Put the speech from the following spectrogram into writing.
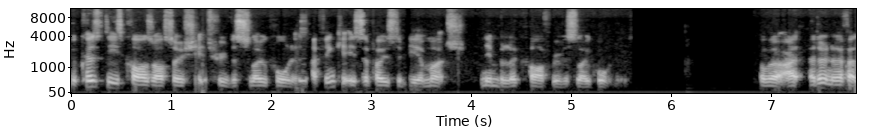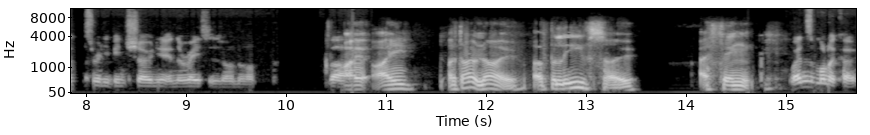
because these cars are so shit through the slow corners, I think it is supposed to be a much nimbler car through the slow corners. Although I, I don't know if that's really been shown yet in the races or not. But I, I, I don't know. I believe so. I think when's Monaco?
